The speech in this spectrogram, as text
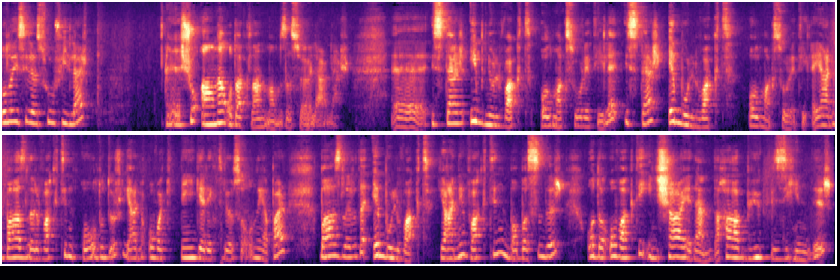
Dolayısıyla sufiler e, şu ana odaklanmamızı söylerler. E, ister İbnül Vakt olmak suretiyle ister Ebul Vakt olmak suretiyle. Yani bazıları vaktin oğludur. Yani o vakit neyi gerektiriyorsa onu yapar. Bazıları da ebul vakt. Yani vaktin babasıdır. O da o vakti inşa eden daha büyük bir zihindir.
